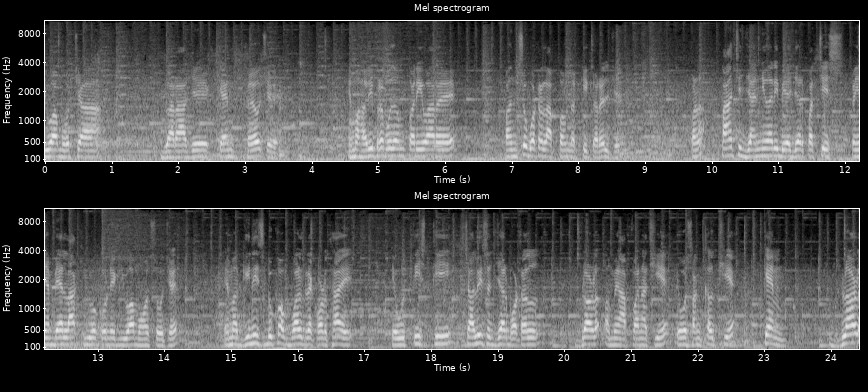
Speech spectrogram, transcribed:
યુવા મોરચા દ્વારા જે કેમ્પ થયો છે, એમાં હરિપ્રબોધમ પરિવારે પાંચસો બોટલ આપવાનું નક્કી કરેલ છે. પણ પાંચ જાન્યુઆરી બે હજાર પચીસ, અહીંયા બે લાખ યુવકોને એક યુવા મહોત્સવ છે. એમાં Guinness book of world record થાય એવું ત્રીસથી ચાલીસ હજાર બોટલ બ્લડ અમે આપવાના છીએ, એવો સંકલ્પ છીએ કેમ? બ્લડ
